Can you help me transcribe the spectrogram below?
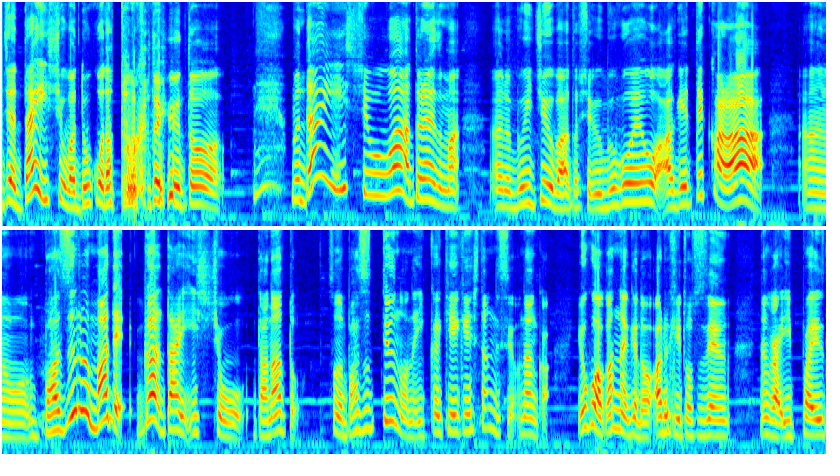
じゃあ第1章はどこだったのかというと、まあ、第1章はとりあえず、まあ、あの VTuber として産声を上げてからあのバズるまでが第一章だなと。そのバズっていうのをね一回経験したんですよ。なんかよくわかんないけどある日突然なんかいっぱい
